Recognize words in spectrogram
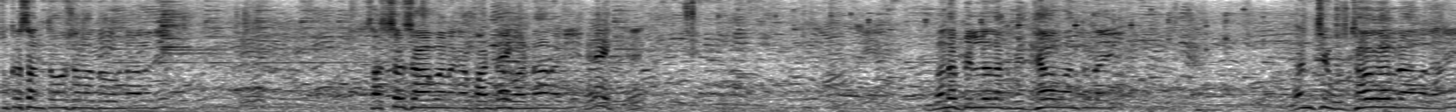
సుఖ సంతోషాలతో ఉండాలని సస్యశ్యామలుగా పంటలు పండాలని మన పిల్లలకు విద్యావంతులై మంచి ఉద్యోగాలు రావాలని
